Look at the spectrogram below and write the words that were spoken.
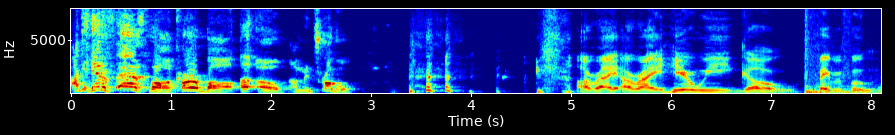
I can hit a fastball, curveball. Uh-oh, I'm in trouble. all right, all right. Here we go. Favorite food?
